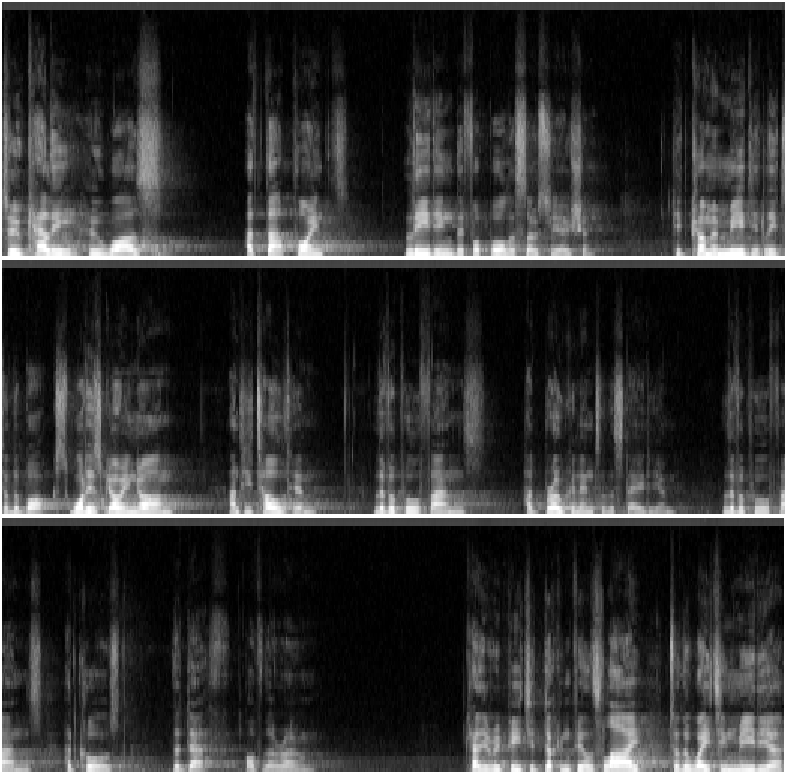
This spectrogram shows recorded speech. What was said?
to Kelly, who was at that point leading the Football Association. He'd come immediately to the box. What is going on? And he told him Liverpool fans had broken into the stadium. Liverpool fans had caused the death of their own. Kelly repeated Duckenfield's lie to the waiting media,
